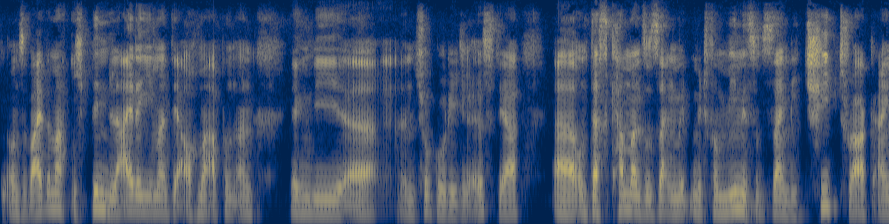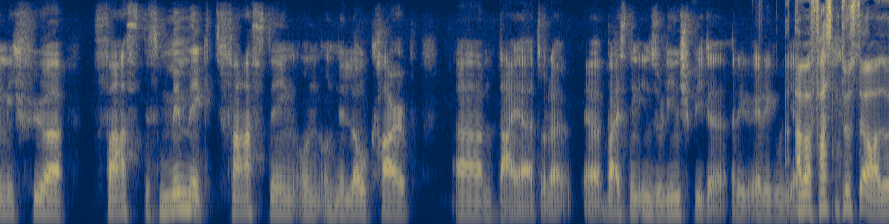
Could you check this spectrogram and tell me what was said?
und so weiter macht. Ich bin leider jemand, der auch mal ab und an irgendwie äh, ein Schokoriegel isst, ja. Äh, und das kann man sozusagen mit, mit ist sozusagen die Cheat Truck eigentlich für Fast, das mimikt Fasting und, und eine Low Carb ähm, Diet oder äh, weil es den Insulinspiegel reguliert. Aber Fasten tust du auch, also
